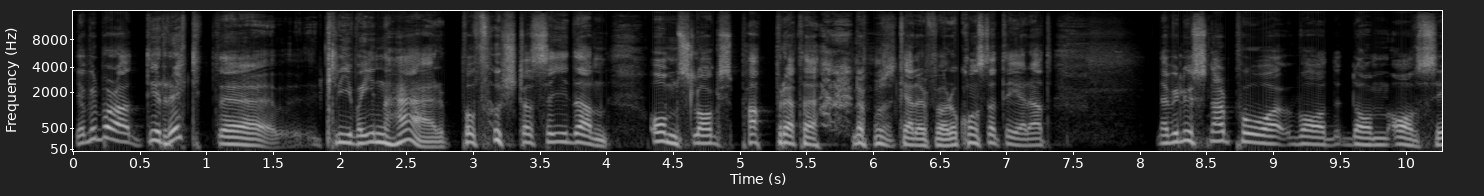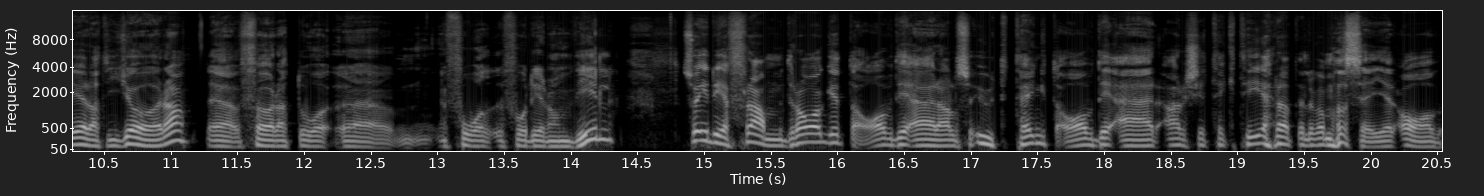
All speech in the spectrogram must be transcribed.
jag vill bara direkt eh, kliva in här på första sidan, omslagspappret här, det för, och konstatera att när vi lyssnar på vad de avser att göra eh, för att då eh, få, få det de vill så är det framdraget av, det är alltså uttänkt av, det är arkitekterat eller vad man säger av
